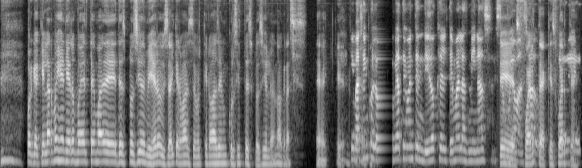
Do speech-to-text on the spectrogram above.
porque aquí el arma ingeniero mueve el tema de, explosivos y me dijeron, ay, que hermano, ¿usted por qué no va a hacer un cursito de explosivos? no, gracias. Eh, y más en Colombia tengo entendido que el tema de las minas está muy avanzado. es fuerte, aquí es fuerte. Eh,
